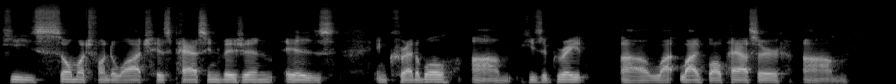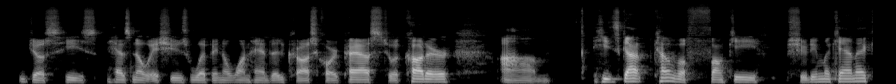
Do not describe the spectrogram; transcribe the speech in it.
He's so much fun to watch. His passing vision is incredible. Um, he's a great uh, live ball passer. Um, just he's has no issues whipping a one handed cross court pass to a cutter. Um, he's got kind of a funky shooting mechanic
